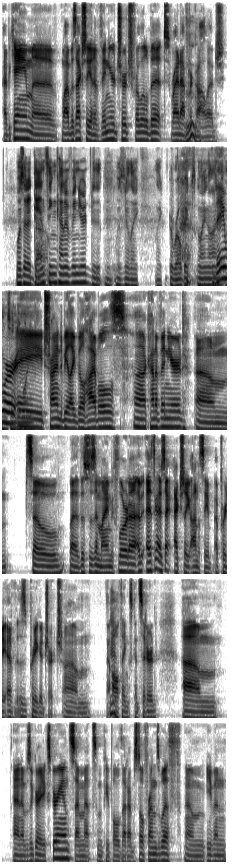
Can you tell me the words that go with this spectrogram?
I became a, well, I was actually in a vineyard church for a little bit right after college. Was it a dancing kind of vineyard? Did was there like like aerobics going on? They on were Sunday morning? a trying to be like Bill Hybels uh, kind of vineyard. Um, so uh, this was in Miami, Florida. It's, was actually, honestly, a pretty it was a pretty good church. Um, All things considered, um, and it was a great experience. I met some people that I'm still friends with, um, even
